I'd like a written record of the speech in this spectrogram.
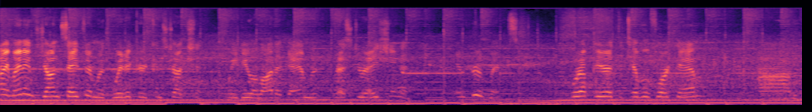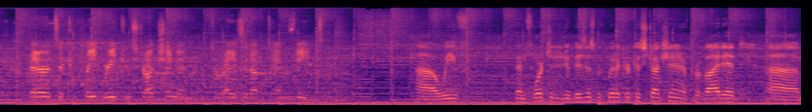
Hi, my name is John Sather. I'm with Whitaker Construction. We do a lot of dam restoration and improvements. We're up here at the Tibble Fork Dam. Um, there it's a complete reconstruction and to raise it up 10 feet. Uh, we've been fortunate to do business with Whitaker Construction and have provided um,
